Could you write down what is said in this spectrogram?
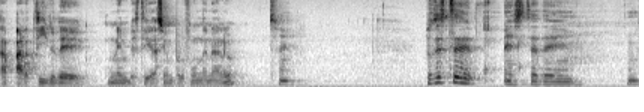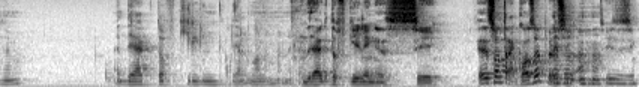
a partir de una investigación profunda en algo. Sí. Pues este, este de, ¿cómo se llama? The Act of Killing, de alguna manera. The Act of Killing es, sí, es otra cosa, pero Eso, sí. ajá. Sí, sí, sí.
